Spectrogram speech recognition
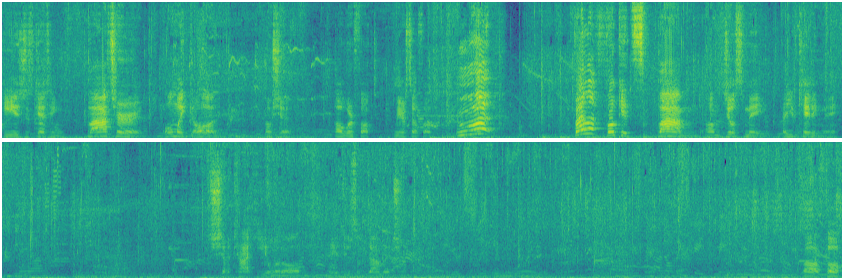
He is just getting battered. Oh my god. Oh shit. Oh, we're fucked. We are so fucked. What? Fella fucking spammed on just me. Are you kidding me? Shit, I can't heal at all. Need to do some damage. Oh, fuck.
